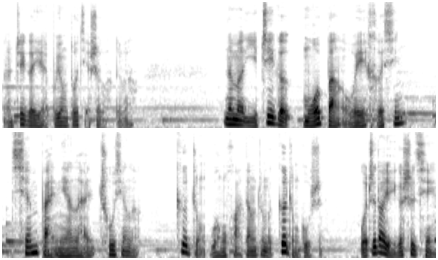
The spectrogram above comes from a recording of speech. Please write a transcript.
啊，这个也不用多解释了，对吧？那么以这个模板为核心。千百年来出现了各种文化当中的各种故事。我知道有一个事情，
